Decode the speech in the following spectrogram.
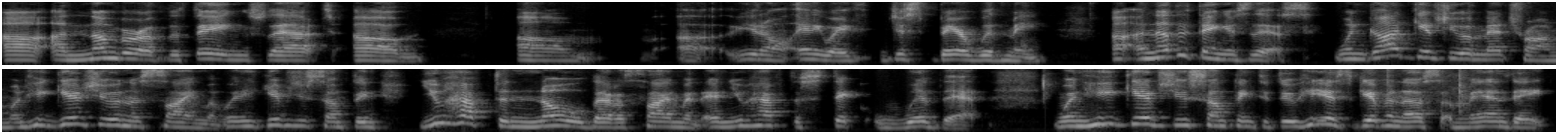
uh, a number of the things that um, um, uh, you know. Anyway, just bear with me. Uh, another thing is this when God gives you a metron, when He gives you an assignment, when He gives you something, you have to know that assignment and you have to stick with it. When He gives you something to do, He has given us a mandate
